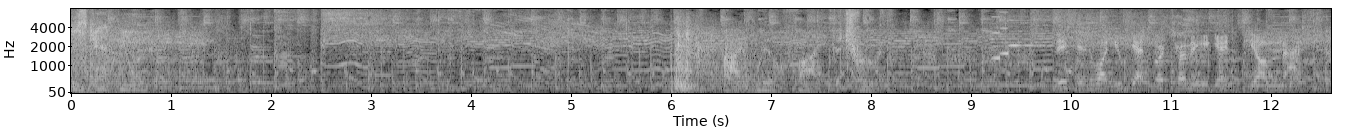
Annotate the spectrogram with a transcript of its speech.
This can't be. I will find the truth. This is what you get for turning against your master.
